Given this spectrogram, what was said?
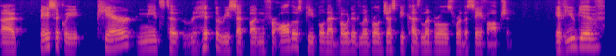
uh, basically, Pierre needs to hit the reset button for all those people that voted liberal just because liberals were the safe option. If you give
